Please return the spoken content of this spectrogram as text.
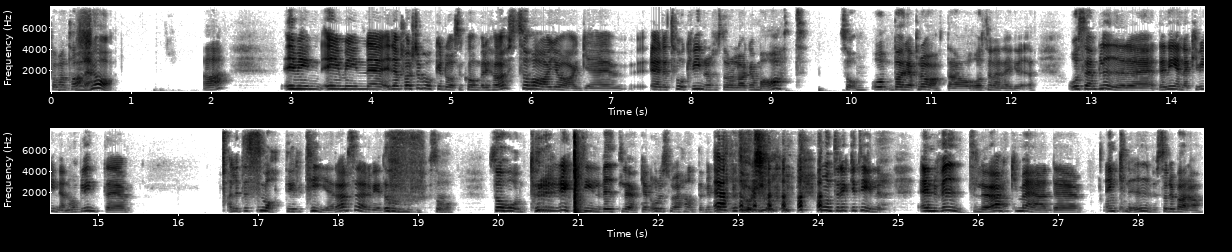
Får man ta det? Ja! Ja. I, min, i, min, I den första boken då som kommer i höst så har jag, eh, är det två kvinnor som står och lagar mat. Så, mm. och börjar prata och, och sådana där grejer. Och sen blir eh, den ena kvinnan, hon blir inte lite smått irriterad sådär du vet. Uff, så. Så hon trycker till vitlöken, och nu slår jag handen i bordet också. Hon trycker till en vitlök med eh, en kniv så det bara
